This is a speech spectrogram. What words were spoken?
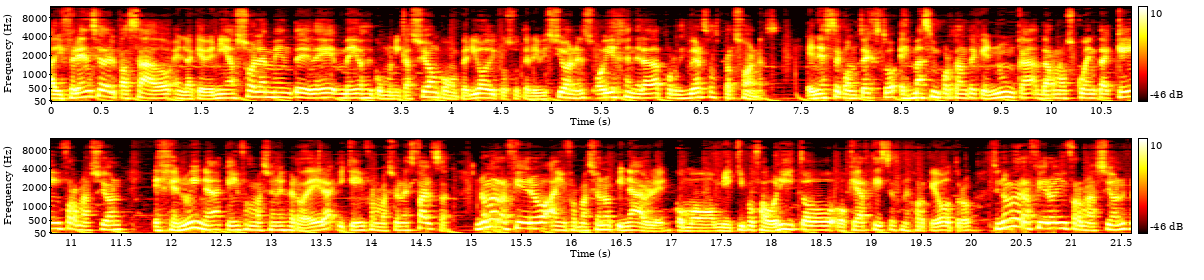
a diferencia del pasado, en la que venía solamente de medios de comunicación como periódicos o televisiones, hoy es generada por diversas personas. En este contexto, es más importante que nunca darnos cuenta qué información es genuina, qué información es verdadera y qué información es falsa. No me refiero a información opinable, como mi equipo favorito o qué artista es mejor que otro, sino me refiero a información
